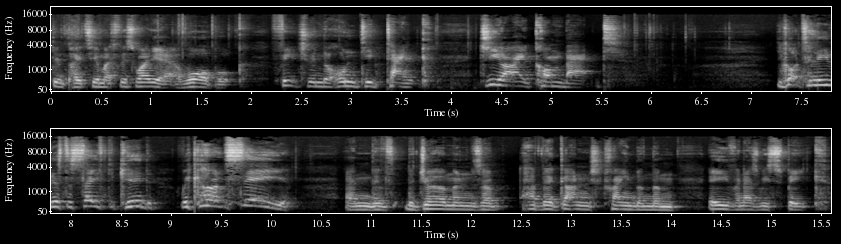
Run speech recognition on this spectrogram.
didn't pay too much for this one, yeah, a war book featuring the haunted tank, GI Combat. You got to lead us to safety, kid. We can't see and the, the Germans are, have their guns trained on them even as we speak.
